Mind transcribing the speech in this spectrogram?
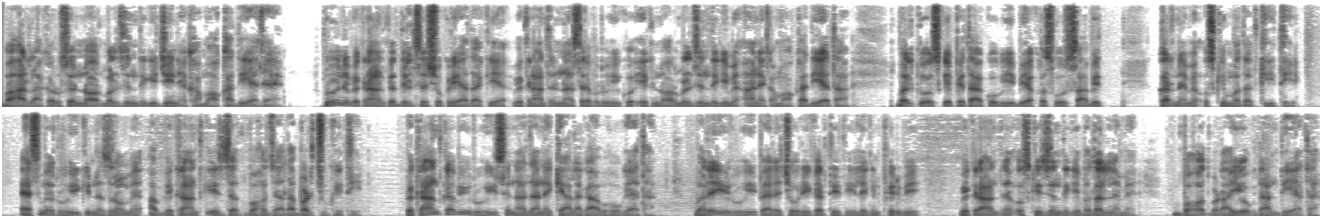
बाहर लाकर उसे नॉर्मल ज़िंदगी जीने का मौका दिया जाए। रूही ने विक्रांत का दिल से शुक्रिया अदा किया। विक्रांत ने न सिर्फ़ रूही को एक नॉर्मल ज़िंदगी में आने का मौका दिया था, बल्कि उसके पिता को भी बेकसूर साबित करने में उसकी मदद की थी। ऐसे में रूही की नज़रों में अब विक्रांत की इज़्ज़त बहुत ज़्यादा बढ़ चुकी थी। विक्रांत का भी रूही से न जाने क्या लगाव हो गया था। भले ही रूही पहले चोरी करती थी, लेकिन फिर भी विक्रांत ने उसकी ज़िंदगी बदलने में बहुत बड़ा योगदान दिया था।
